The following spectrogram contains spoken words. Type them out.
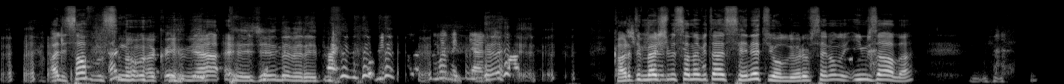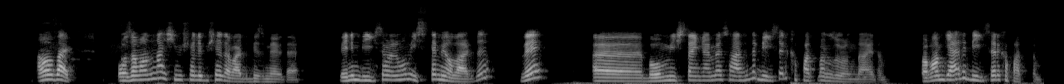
Ali saf mısın amına koyayım ya? TC'ni de vereydin. Aklıma denk geldi. Kardeşim Şimdi ben şimdi sana bir tane senet yolluyorum. Sen onu imzala. Ama bak o zamanlar şimdi şöyle bir şey de vardı bizim evde. Benim bilgisayar oynamamı istemiyorlardı ve eee babamın işten gelme saatinde bilgisayarı kapatmak zorundaydım. Babam geldi bilgisayarı kapattım.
